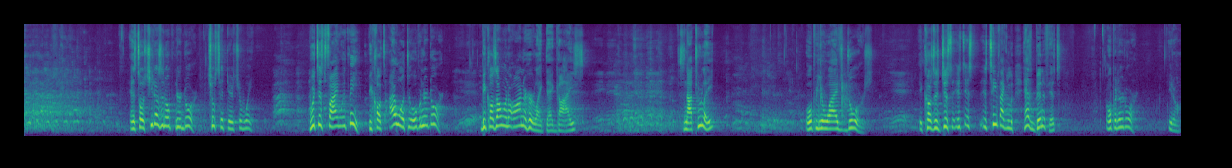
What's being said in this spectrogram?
and so she doesn't open her door. She'll sit there and she'll wait. Which is fine with me because I want to open her door. Because I want to honor her like that, guys. It's not too late. Open your wife's doors. Because it just, it, just, it seems like it has benefits. Open her door, you know,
